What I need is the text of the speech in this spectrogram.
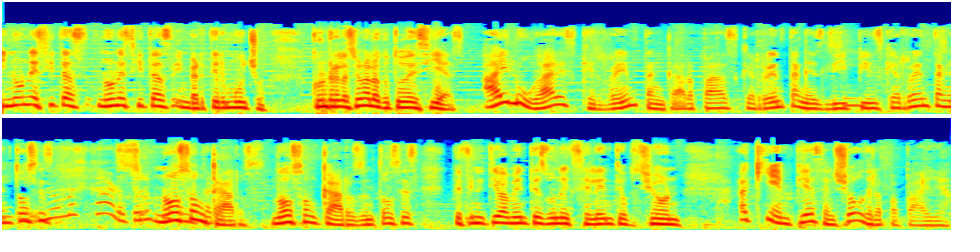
y no necesitas no necesitas invertir mucho. Con relación a lo que tú decías, hay lugares que rentan carpas, que rentan sleepings, que rentan, Sí, entonces no, caro, so- son comprar. caros, no son caros, entonces definitivamente es una excelente opción. Aquí empieza el show de la papaya.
